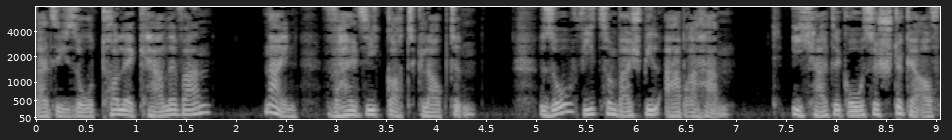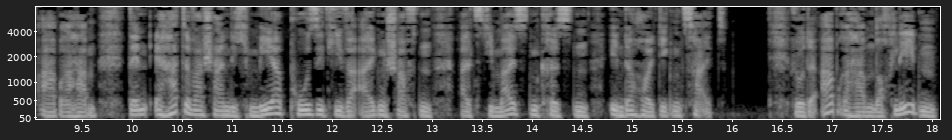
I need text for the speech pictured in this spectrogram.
weil sie so tolle Kerle waren? Nein, weil sie Gott glaubten. So wie zum Beispiel Abraham. Ich halte große Stücke auf Abraham, denn er hatte wahrscheinlich mehr positive Eigenschaften als die meisten Christen in der heutigen Zeit. Würde Abraham noch leben,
